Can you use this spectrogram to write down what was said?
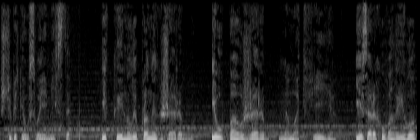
щоб іти у своє місце і кинули про них жереб, і упав жереб на Матфія, і зарахували його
